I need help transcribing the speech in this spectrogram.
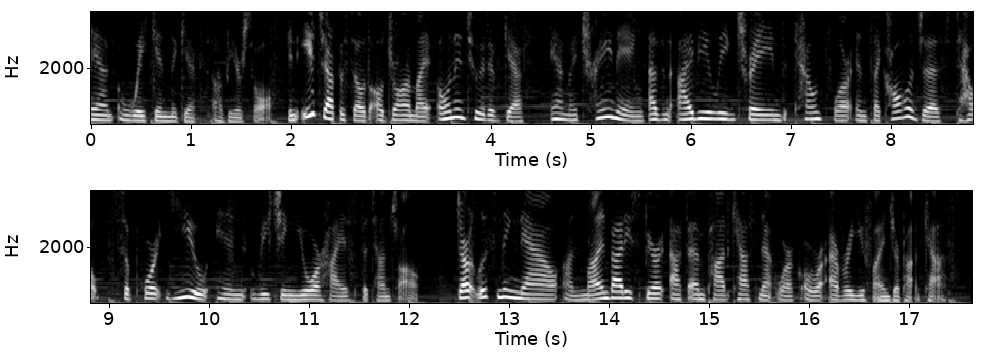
and awaken the gifts of your soul. In each episode, I'll draw on my own intuitive gifts and my training as an Ivy League trained counselor and psychologist to help support you in reaching your highest potential. Start listening now on Mind Body Spirit FM Podcast Network or wherever you find your podcasts.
